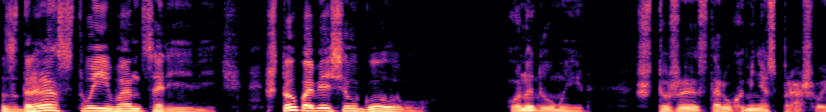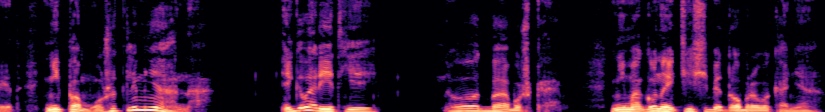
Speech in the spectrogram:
«Здравствуй, Иван-царевич! Что повесил голову?» Он и думает, что же старуха меня спрашивает, не поможет ли мне она? И говорит ей, «Вот, бабушка, не могу найти себе доброго коня».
